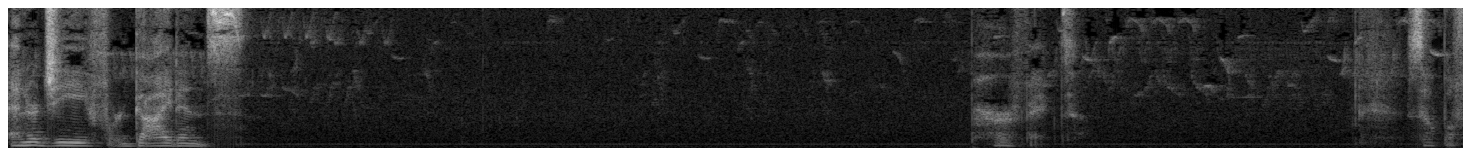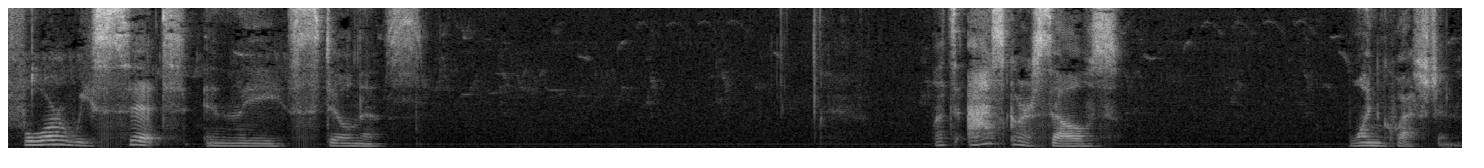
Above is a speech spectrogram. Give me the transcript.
energy for guidance. Perfect. So before we sit in the stillness, let's ask ourselves one question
